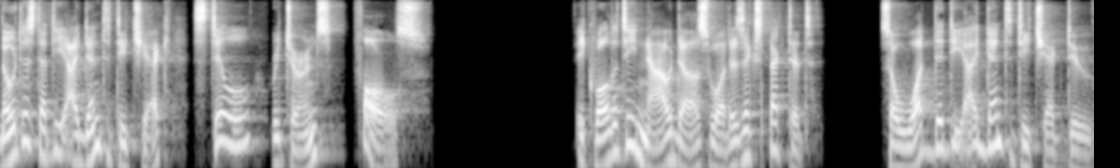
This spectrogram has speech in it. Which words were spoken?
Notice that the identity check still returns false. Equality now does what is expected. So what did the identity check do?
